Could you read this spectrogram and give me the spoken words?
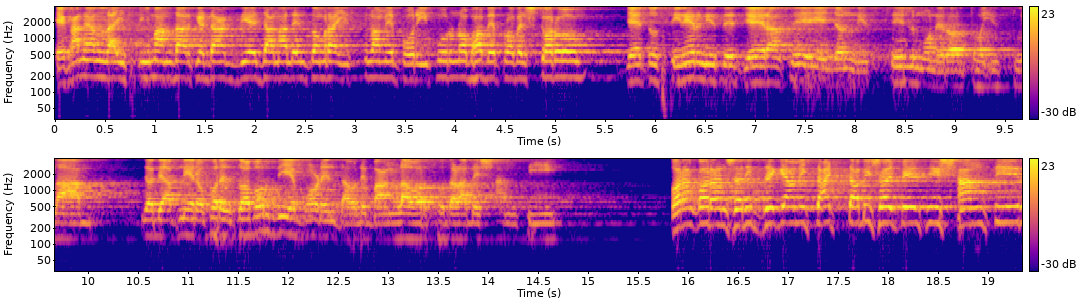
এখানে আল্লাহ ইমানদারকে ডাক দিয়ে জানালেন, তোমরা ইসলামে পরিপূর্ণভাবে প্রবেশ করো। যেহেতু সিনের নিচে জের আছে এই জন্য সিলমনের অর্থ ইসলাম। যদি আপনি এর ওপরে জবর দিয়ে পড়েন, তাহলে বাংলা অর্থ দাঁড়াবে শান্তি। কোরআন শরীফ থেকে আমি চারটা বিষয় পেয়েছি, শান্তির।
